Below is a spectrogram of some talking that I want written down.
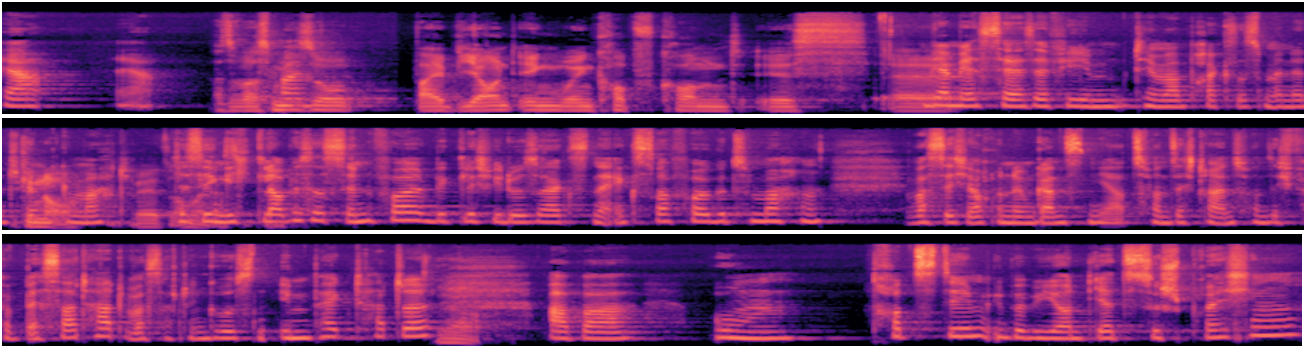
ja, ja. Also was Voll. mir so bei Beyond irgendwo in den Kopf kommt, ist. Äh, Wir haben ja sehr, sehr viel im Thema Praxismanagement genau, gemacht. Deswegen, ich glaube, es ist sinnvoll, wirklich, wie du sagst, eine extra Folge zu machen, was sich auch in dem ganzen Jahr 2023 verbessert hat, was auch den größten Impact hatte. Ja. Aber um trotzdem über Beyond jetzt zu sprechen,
